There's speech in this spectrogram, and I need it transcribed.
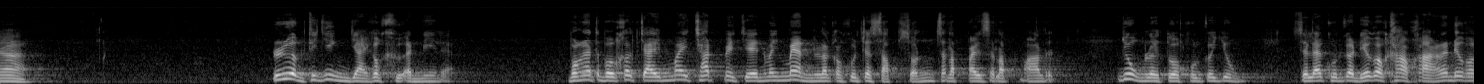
นะเรื่องที่ยิ่งใหญ่ก็คืออันนี้แหละเพราะงั้นถ้าผมเข้าใจไม่ชัดไม่เจนไม่แม่น แล้วก็คุณจะสับสนสลับไปสลับมาเลยยุ่งเลยตัวคุณก็ยุ่ง เสร็จแล้วคุณก็เดี๋ยวก็ข้าวขางนั้นเดี๋ยวก็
